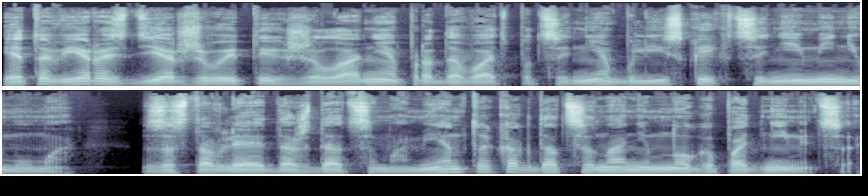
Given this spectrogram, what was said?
Эта вера сдерживает их желание продавать по цене, близкой к цене минимума, заставляя дождаться момента, когда цена немного поднимется,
